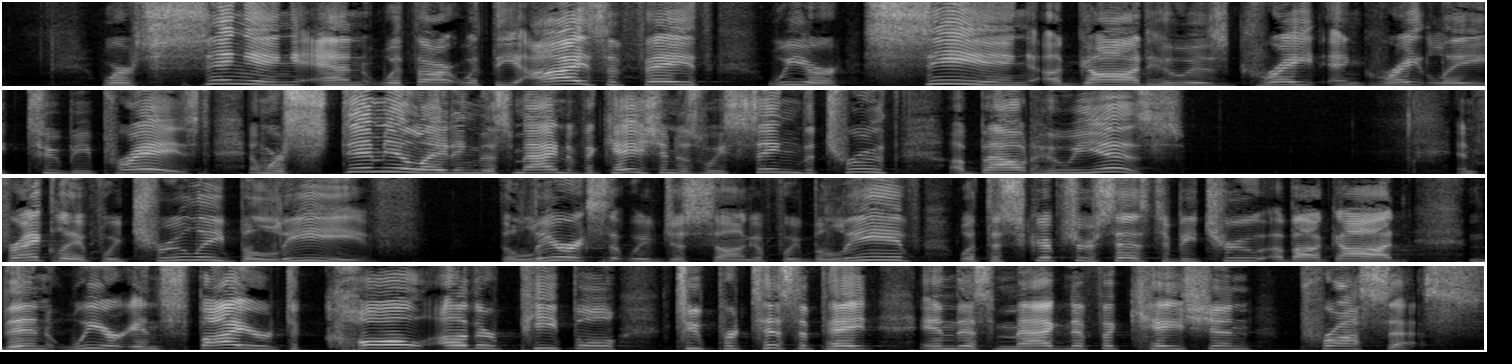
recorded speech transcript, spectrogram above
we're singing and with our with the eyes of faith we are seeing a god who is great and greatly to be praised and we're stimulating this magnification as we sing the truth about who he is and frankly if we truly believe the lyrics that we've just sung, if we believe what the scripture says to be true about God, then we are inspired to call other people to participate in this magnification process.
